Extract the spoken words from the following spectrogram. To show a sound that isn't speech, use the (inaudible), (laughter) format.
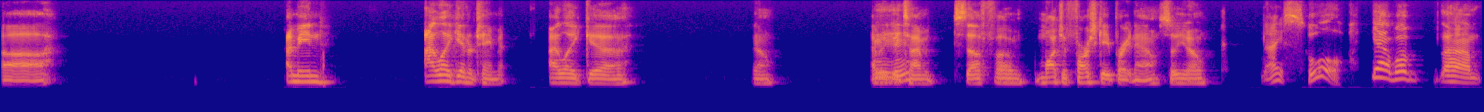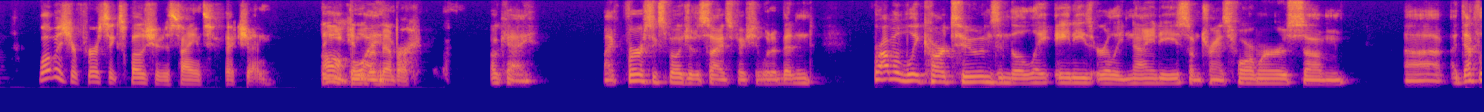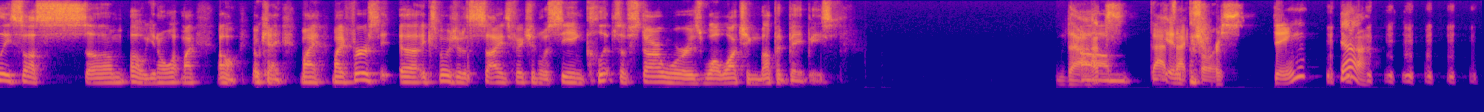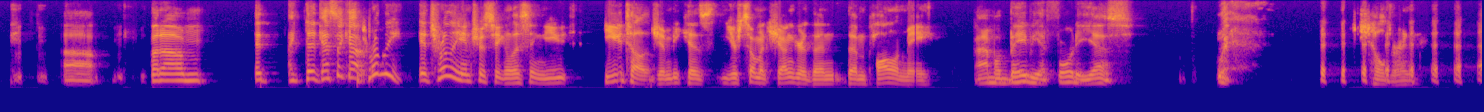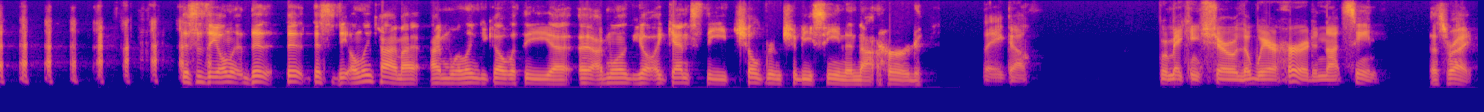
Uh, I mean, I like entertainment. I like, uh, you know, having mm-hmm. a good time with stuff. Um, I'm watching Farscape right now, so you know. Nice, cool. Yeah. Well, um, what was your first exposure to science fiction that oh, you can boy. remember? Okay, my first exposure to science fiction would have been probably cartoons in the late '80s, early '90s. Some Transformers, some. Uh, I definitely saw some. Oh, you know what? My oh, okay. My my first uh, exposure to science fiction was seeing clips of Star Wars while watching Muppet Babies. That's um, that's interesting. (laughs) Yeah. uh, but um, it, I guess I got it's really it's really interesting listening you you tell it, Jim, because you're so much younger than than Paul and me. I'm a baby at 40. Yes. (laughs) Children. this is the only this, this is the only time I, I'm willing to go with the uh, I'm willing to go against the children should be seen and not heard. There you go we're making sure that we're heard and not seen. That's right.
